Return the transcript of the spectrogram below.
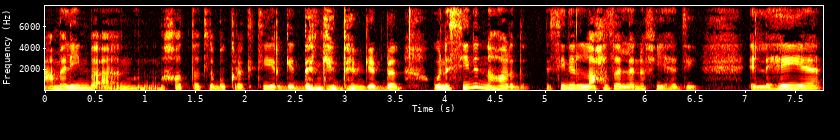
عمالين بقى نخطط لبكرة كتير جدا جدا جدا. وناسين النهاردة ناسين اللحظة اللي أنا فيها دي اللي هي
